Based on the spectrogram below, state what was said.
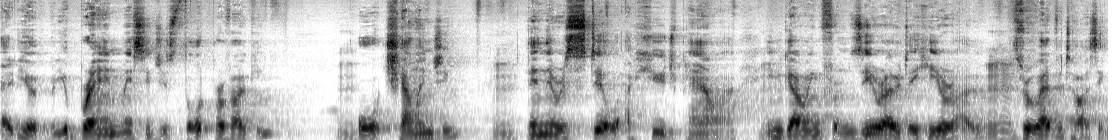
uh, your, your brand message is thought provoking mm. or challenging, mm. then there is still a huge power mm. in going from zero to hero mm-hmm. through advertising.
